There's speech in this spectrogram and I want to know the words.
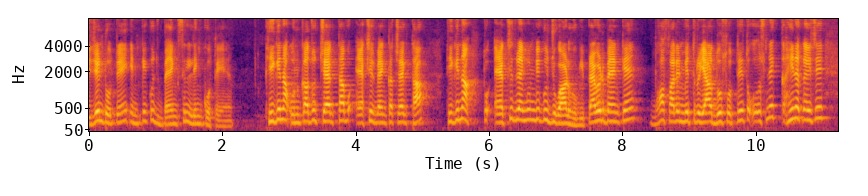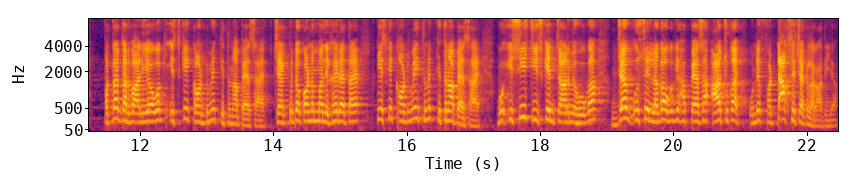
एजेंट होते हैं, इनके कुछ बैंक से लिंक होते हैं। ठीक है ना? उनका जो चेक था, वो एक्सिस बैंक का चेक था। ठीक है ना? तो एक्सिस बैंक में उनकी कुछ जुगाड़ होगी। प्राइवेट बैंक है बहुत सारे मित्र यार, दोस्त होते हैं तो उसने कहीं ना कहीं से पता करवा लिया होगा कि इसके अकाउंट में कितना पैसा है। चेक पे तो अकाउंट नंबर लिखा ही रहता है कि इसके अकाउंट में इसमें कितना पैसा है। वो इसी चीज़ के इंतज़ार में होगा। जब उसे लगा होगा कि हाँ पैसा आ चुका है, उन्हें फटाक से चेक लगा दिया।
